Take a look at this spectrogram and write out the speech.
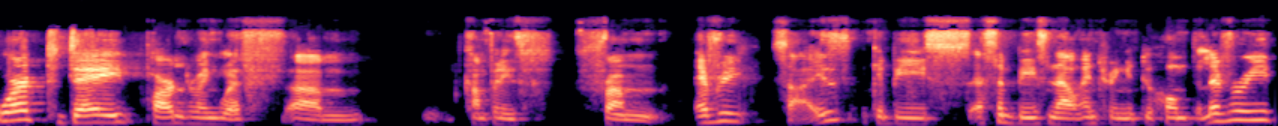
we're today partnering with um, companies from every size. It could be SMBs now entering into home delivery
